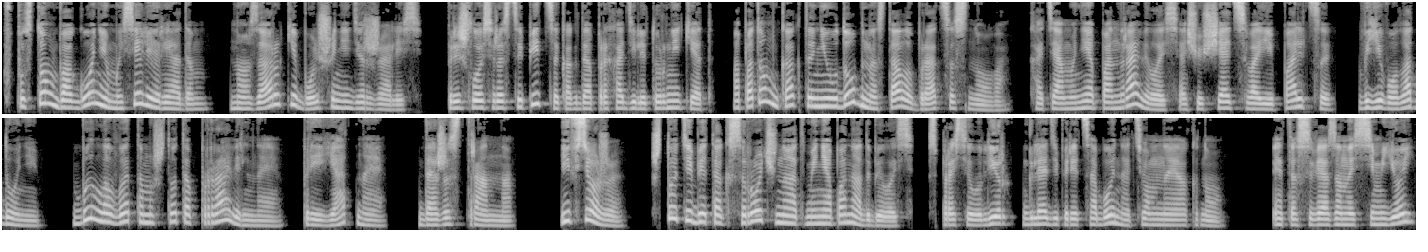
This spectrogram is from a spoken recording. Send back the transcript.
В пустом вагоне мы сели рядом, но за руки больше не держались. Пришлось расцепиться, когда проходили турникет, а потом как-то неудобно стало браться снова. Хотя мне понравилось ощущать свои пальцы в его ладони. Было в этом что-то правильное, приятное, даже странно. И все же, что тебе так срочно от меня понадобилось? спросил Лир, глядя перед собой на темное окно. Это связано с семьей,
